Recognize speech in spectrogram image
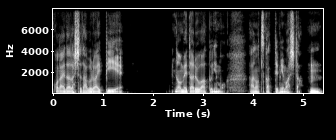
ー、この間出した WIPA のメタルワークにも、あの、使ってみました。うん。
